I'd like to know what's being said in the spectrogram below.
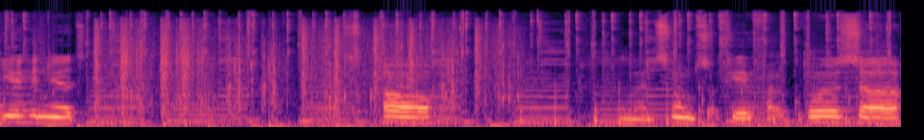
hier hin jetzt. Auch. Zimmer muss auf jeden Fall größer.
